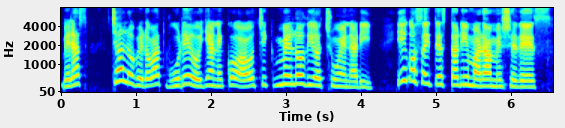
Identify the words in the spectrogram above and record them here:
Beraz, txalo bero bat gure oianeko ahotsik melodiotsuenari. Igo zaitez tarimara mesedez.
